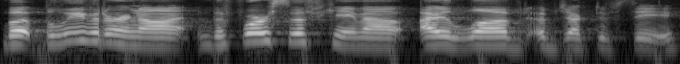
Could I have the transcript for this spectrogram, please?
But believe it or not, before Swift came out, I loved Objective-C.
